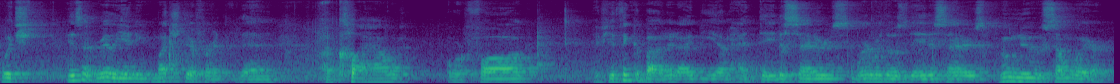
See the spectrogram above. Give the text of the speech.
which isn't really any much different than a cloud or fog. If you think about it, IBM had data centers. Where were those data centers? Who knew somewhere,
